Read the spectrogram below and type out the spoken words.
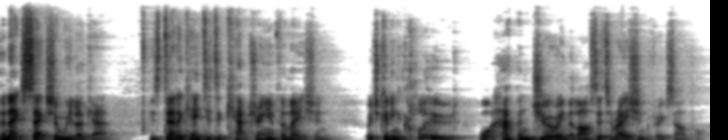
The next section we look at is dedicated to capturing information which could include what happened during the last iteration, for example.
